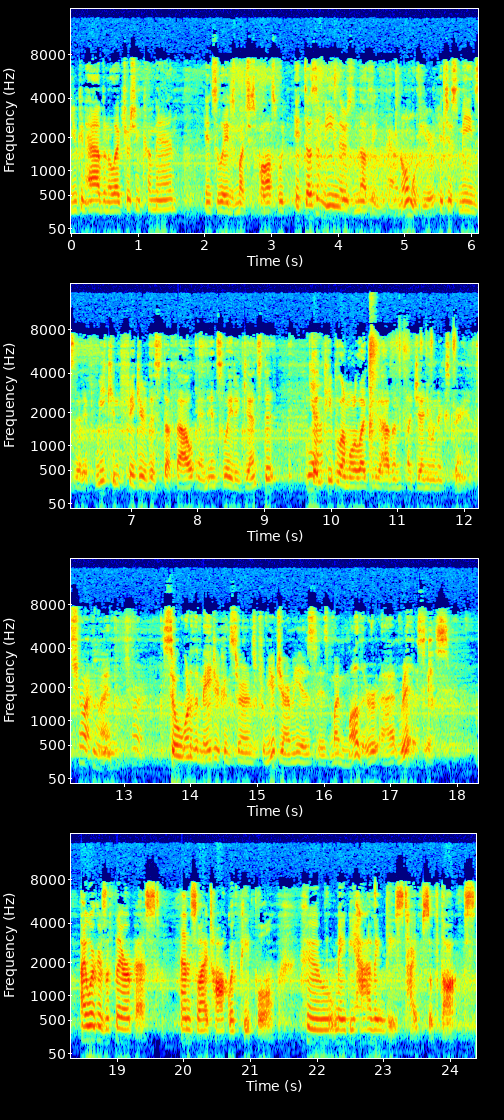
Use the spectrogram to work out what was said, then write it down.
You can have an electrician come in, insulate as much as possible. It doesn't mean there's nothing paranormal here. It just means that if we can figure this stuff out and insulate against it, Yeah. then people are more likely to have an, a genuine experience. Sure. Right? Mm-hmm. Sure. So one of the major concerns from you, Jeremy, is is my mother at risk? Yes. I work as a therapist, and so I talk with people who may be having these types of thoughts.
